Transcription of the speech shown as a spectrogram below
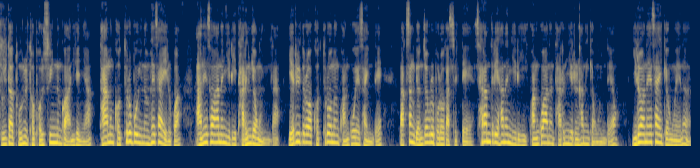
둘 다 돈을 더 벌 수 있는 거 아니겠냐? 다음은 겉으로 보이는 회사의 일과 안에서 하는 일이 다른 경우입니다. 예를 들어 겉으로는 광고 회사인데 막상 면접을 보러 갔을 때 사람들이 하는 일이 광고와는 다른 일을 하는 경우인데요. 이러한 회사의 경우에는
